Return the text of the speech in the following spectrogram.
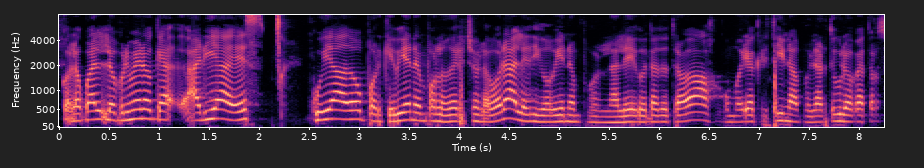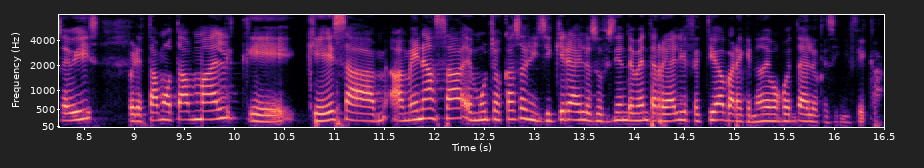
Con lo cual, lo primero que haría es cuidado porque vienen por los derechos laborales, digo, vienen por la ley de contrato de trabajo, como diría Cristina, por el artículo 14 bis, pero estamos tan mal que, que esa amenaza en muchos casos ni siquiera es lo suficientemente real y efectiva para que nos demos cuenta de lo que significa.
